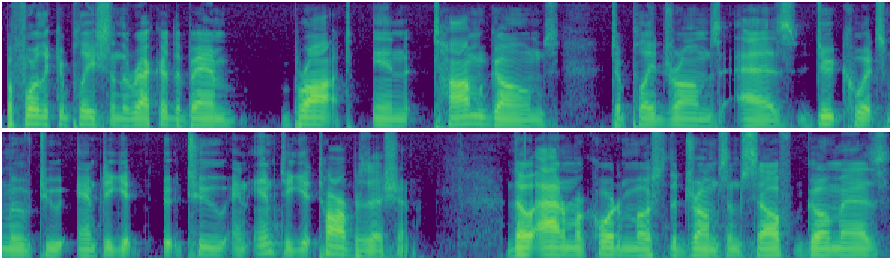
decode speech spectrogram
Before the completion of the record, the band brought in Tom Gomes to play drums as Dutkiewicz moved to empty to an empty guitar position. Though Adam recorded most of the drums himself, Gomez,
